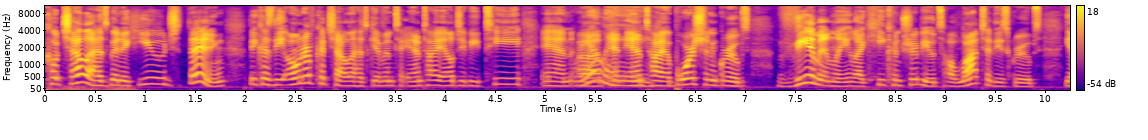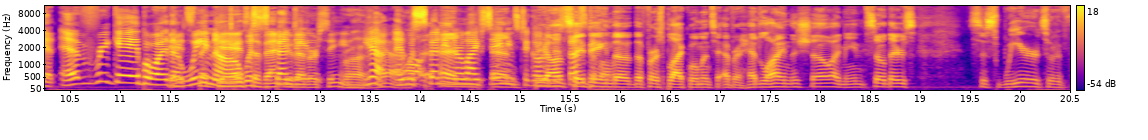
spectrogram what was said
Coachella has been a huge thing because the owner of Coachella has given to anti-LGBT and uh, and anti-abortion groups vehemently. Like he contributes a lot to these groups. Yet every gay boy that It's we the know was event you've spending, ever seen. Right. yeah, Yeah. and was Well, spending their life savings to go to this Beyonce festival. being the, the first black woman to ever headline the show. I mean, so there's it's this weird sort of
